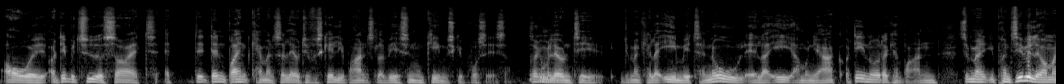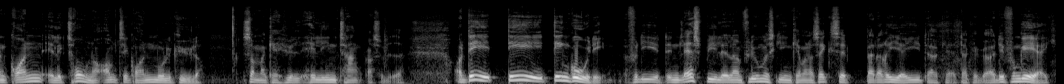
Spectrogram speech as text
Og, øh, og det betyder så, at, at det, den brint kan man så lave til forskellige brændsler ved sådan nogle kemiske processer. Så kan man lave den til det, man kalder e-metanol eller e-ammoniak, og det er noget, der kan brænde. Så man, i princippet laver man grønne elektroner om til grønne molekyler som man kan hælde i en tank osv. Og, og det, det, det er en god idé, fordi en lastbil eller en flyvemaskine kan man altså ikke sætte batterier i, der kan, der kan gøre. Det fungerer ikke.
